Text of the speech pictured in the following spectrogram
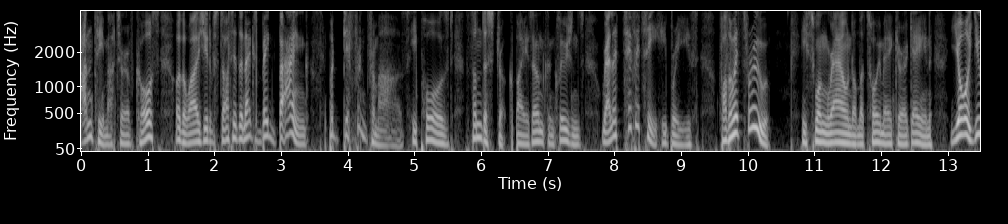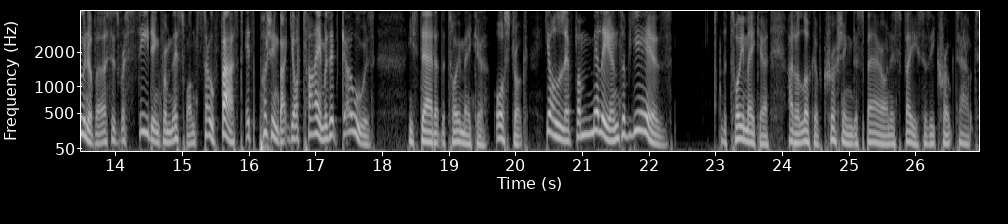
antimatter, of course, otherwise you'd have started the next Big Bang. But different from ours. He paused, thunderstruck by his own conclusions. Relativity, he breathed. Follow it through. He swung round on the Toymaker again. Your universe is receding from this one so fast it's pushing back your time as it goes. He stared at the Toymaker, awestruck. You'll live for millions of years. The Toymaker had a look of crushing despair on his face as he croaked out,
